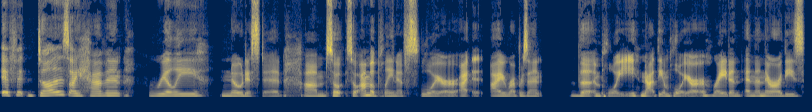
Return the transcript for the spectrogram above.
if it does i haven't really noticed it um so so i'm a plaintiff's lawyer i i represent the employee not the employer right and and then there are these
